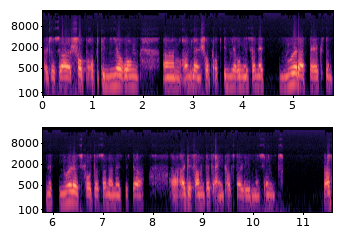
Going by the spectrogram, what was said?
also so eine Shop-Optimierung, ähm, Online-Shop-Optimierung ist ja nicht nur der Text und nicht nur das Foto, sondern es ist ja äh, ein gesamtes Einkaufserlebnis und das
